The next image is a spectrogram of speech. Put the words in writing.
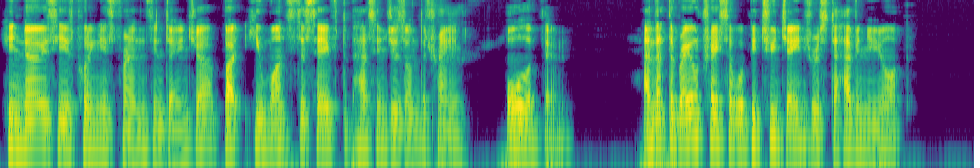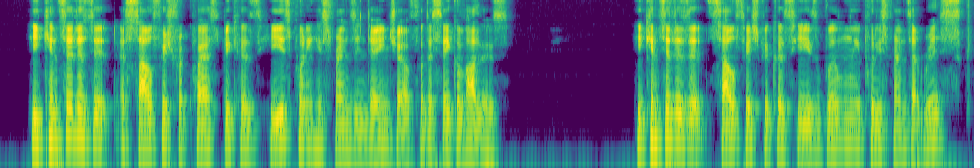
He knows he is putting his friends in danger, but he wants to save the passengers on the train, all of them, and that the rail tracer would be too dangerous to have in New York. He considers it a selfish request because he is putting his friends in danger for the sake of others. He considers it selfish because he is willingly put his friends at risk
